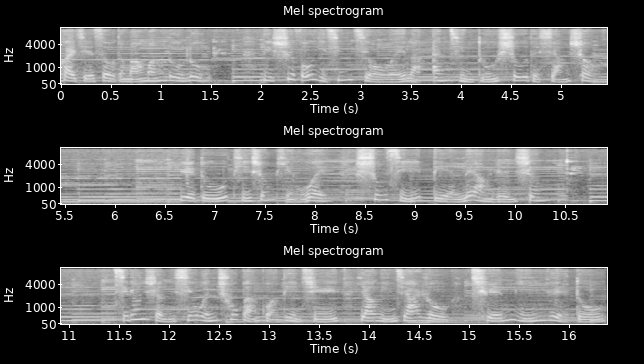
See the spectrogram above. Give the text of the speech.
快节奏的忙忙碌碌，你是否已经久违了安静读书的享受？阅读提升品味，书籍点亮人生。吉林省新闻出版广电局邀您加入全民阅读。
